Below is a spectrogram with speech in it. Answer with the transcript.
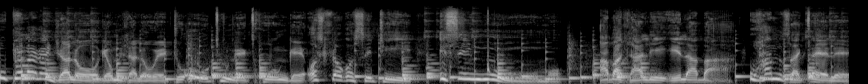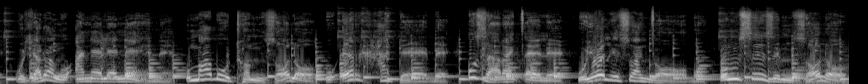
Uphela kanjalo ke umdlalo wethu ouchungechunge osihloko sithi isinqulo abadlali ilaba uHamza Cele udlalwa nguAnele Nene umabutho Mzolo uEric Hadebe uZara Cele uyoliswa Ngcobo umsizi Mzolo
